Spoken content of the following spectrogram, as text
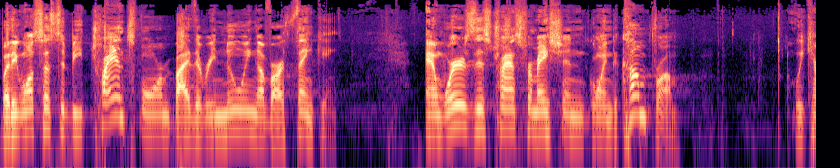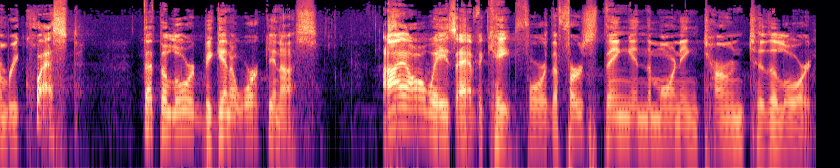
But he wants us to be transformed by the renewing of our thinking. And where's this transformation going to come from? We can request that the Lord begin a work in us. I always advocate for the first thing in the morning, turn to the Lord.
